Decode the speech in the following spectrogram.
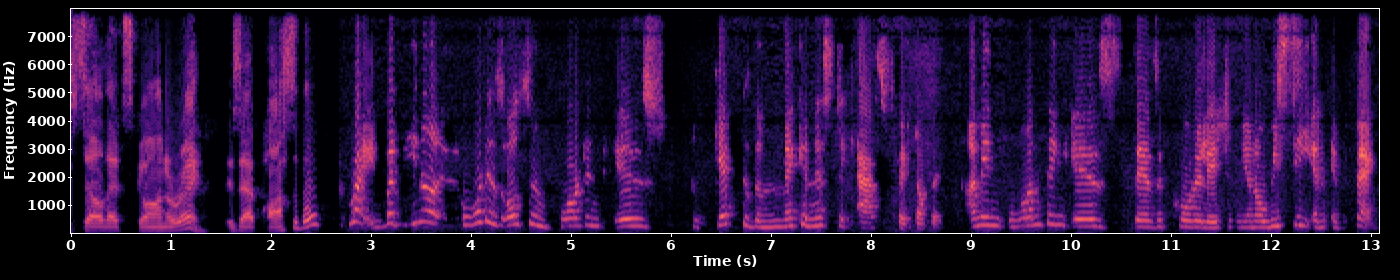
cell that's gone array? Is that possible? Right, but you know what is also important is to get to the mechanistic aspect of it. I mean, one thing is there's a correlation. You know, we see an effect,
